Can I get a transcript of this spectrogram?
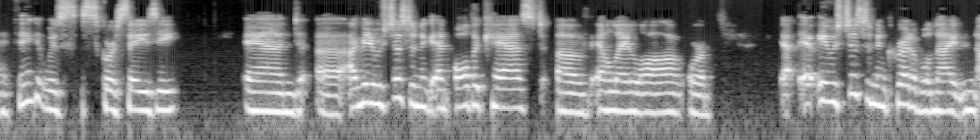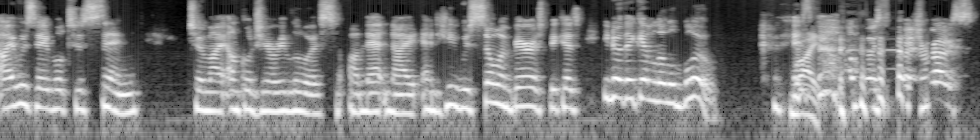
I think it was Scorsese, and uh, I mean it was just an and all the cast of L.A. Law, or it, it was just an incredible night, and I was able to sing to my uncle Jerry Lewis on that night, and he was so embarrassed because you know they get a little blue, Right. those, those roasts,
